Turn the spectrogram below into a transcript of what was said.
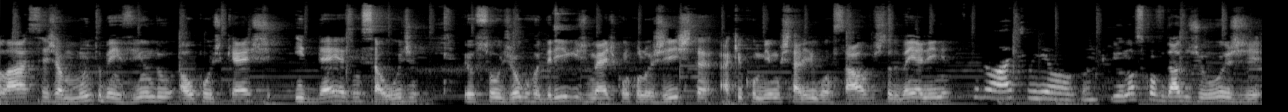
Olá, seja muito bem-vindo ao podcast Ideias em Saúde. Eu sou o Diogo Rodrigues, médico oncologista. Aqui comigo está Aline Gonçalves. Tudo bem, Aline? Tudo ótimo, Diogo. E o nosso convidado de hoje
